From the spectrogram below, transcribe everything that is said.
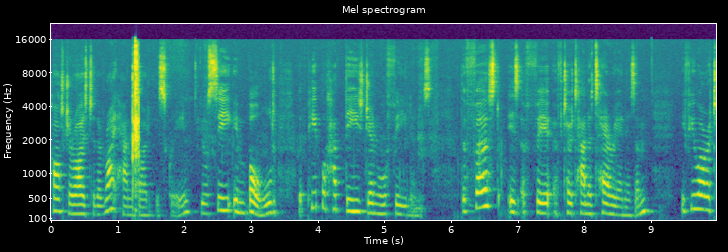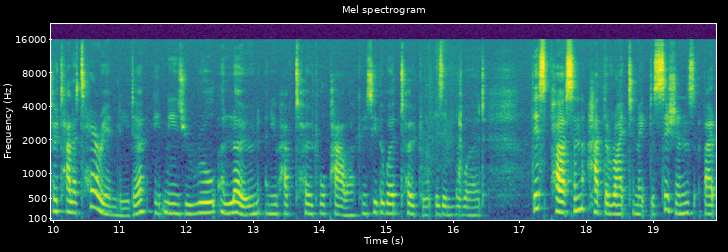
cast your eyes to the right hand side of the screen, you'll see in bold that people had these general feelings. The first is a fear of totalitarianism. If you are a totalitarian leader, it means you rule alone and you have total power. Can you see the word total is in the word? This person had the right to make decisions about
